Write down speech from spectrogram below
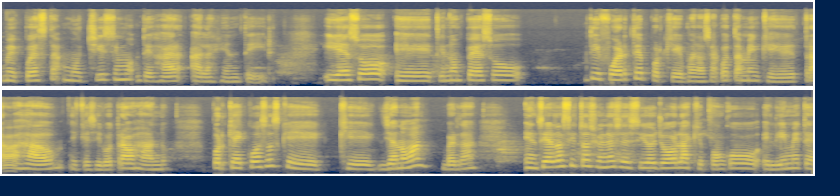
Me cuesta muchísimo dejar a la gente ir. Y eso eh, tiene un peso de fuerte porque, bueno, es algo también que he trabajado y que sigo trabajando, porque hay cosas que, ya no van, ¿verdad? En ciertas situaciones he sido yo la que pongo el límite,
